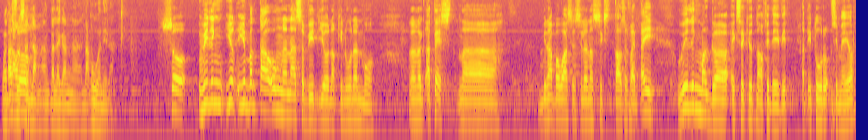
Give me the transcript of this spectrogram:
1,000 Ah, so- lang ang talagang ah, nakuha nila. So, willing, yun, yung bang taong na nasa video na kinunan mo, na nag-attest na binabawasan sila ng 6,500, ay willing mag-execute ng affidavit at ituro si Mayor?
